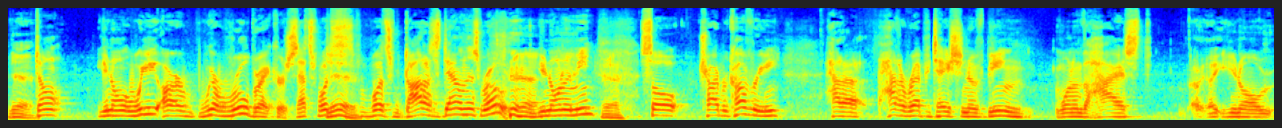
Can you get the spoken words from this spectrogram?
Yeah. don't you know we are we're rule breakers that's what's Yeah. what's got us down this road you know what i mean Yeah. so tribe recovery had a had a reputation of being one of the highest you know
